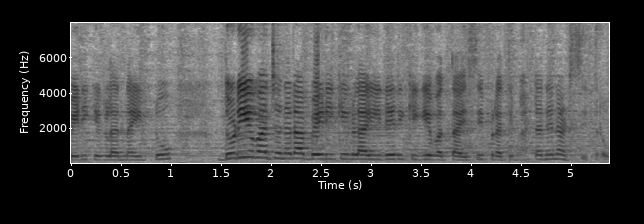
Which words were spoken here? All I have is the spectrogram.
ಬೇಡಿಕೆಗಳನ್ನು ಇಟ್ಟು ದುಡಿಯುವ ಜನರ ಬೇಡಿಕೆಗಳ ಈಡೇರಿಕೆಗೆ ಒತ್ತಾಯಿಸಿ ಪ್ರತಿಭಟನೆ ನಡೆಸಿದರು.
